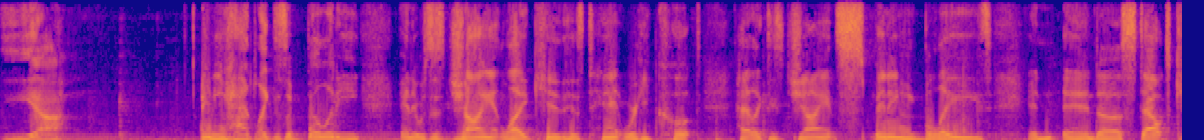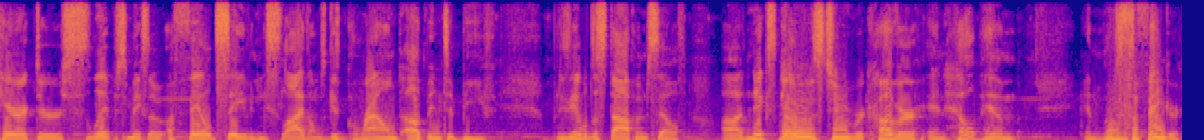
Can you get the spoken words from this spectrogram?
Yeah, and he had like this ability and it was this giant like his, his tent where he cooked had like these giant spinning blades and and uh, stout's character slips makes a, a, failed save and he slides almost gets ground up into beef but he's able to stop himself. Uh, nix goes to recover and help him and loses a finger.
